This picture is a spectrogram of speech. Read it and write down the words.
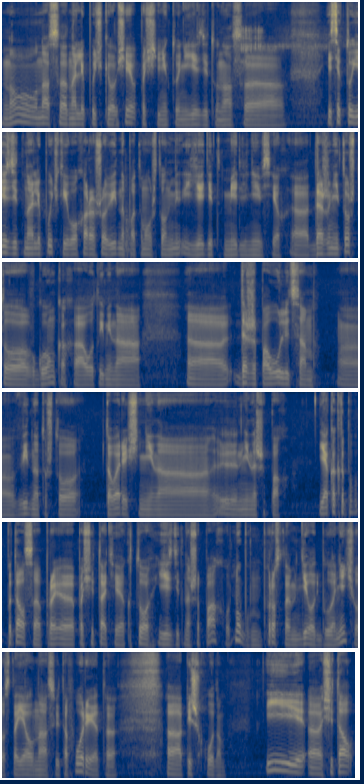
Ну, у нас на липучке вообще почти никто не ездит. У нас, если кто ездит на липучке, его хорошо видно, потому что он едет медленнее всех. А, даже не то, что в гонках, а вот именно а, даже по улицам видно то, что товарищ не на, э, не на шипах. Я как-то попытался э, посчитать, э, кто ездит на шипах. Ну, просто делать было нечего. Стоял на светофоре, это пешеходом. И считал,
